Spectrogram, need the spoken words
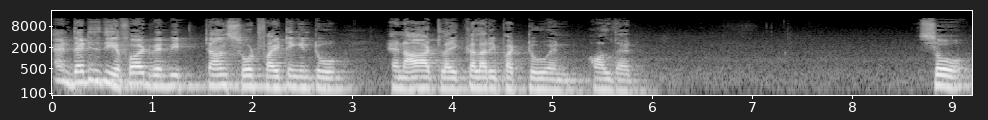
And that is the effort when we turn sword fighting into an art like Kalaripattu and all that. So,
